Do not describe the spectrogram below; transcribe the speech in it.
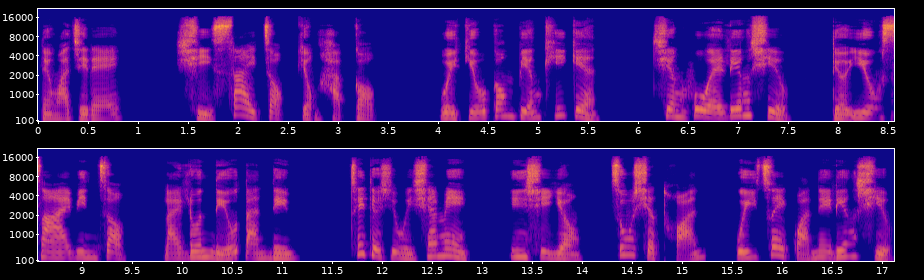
另外一个。是塞族共和国，为求公平起见，政府的领袖就由三个民族来轮流担任。这就是为虾米因是用主席团为最悬的领袖。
